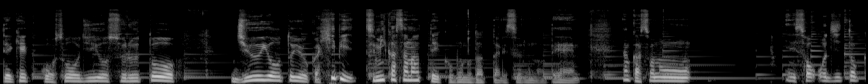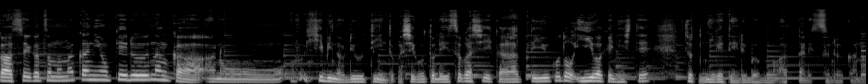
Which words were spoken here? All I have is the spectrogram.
て結構掃除をすると、重要というか、日々積み重なっていくものだったりするので、なんかその、掃除とか生活の中における、なんか、あのー日々のルーティンとか仕事で忙しいからっていうことを言い訳にして、ちょっと逃げている部分あったりするかな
